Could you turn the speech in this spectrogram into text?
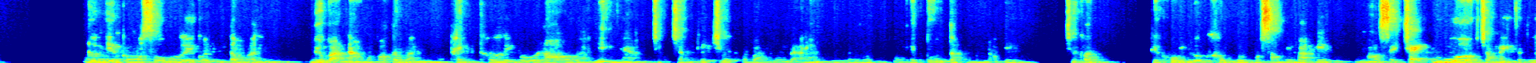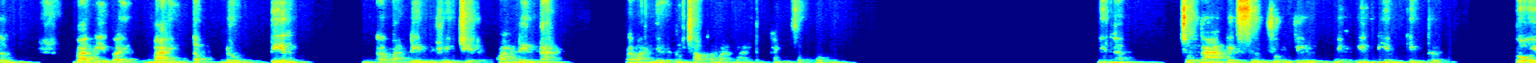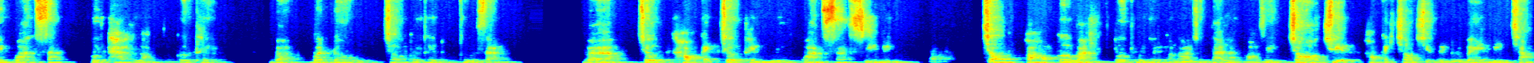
Đương nhiên có một số người có những tâm ấn nếu bạn nào mà có tâm ấn thảnh thơi, vô lo và nhẹ nhàng, chắc chắn kiếp trước các bạn cũng đã làm điều đó rồi, cũng phải tu tập nó kia chứ còn cái khối lượng khổng lồ của 63 kiếp, nó sẽ chạy đua ở trong này rất lớn. Và vì vậy, bài tập đầu tiên các bạn đến với retreat khóa nền tảng. Các bạn nhớ tôi cho các bạn bài thực hành phục hồi. Nghĩa là chúng ta phải sử dụng đến những yếu điểm kiến thức. Tôi quan sát cô thả lỏng cơ thể và bắt đầu cho cơ thể được thư giãn và trở, học cách trở thành người quan sát suy nghĩ. Trong khóa học cơ bản, tôi thường hay có nói chúng ta là có gì? Trò chuyện, học cách trò chuyện với đứa bé bên trong.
